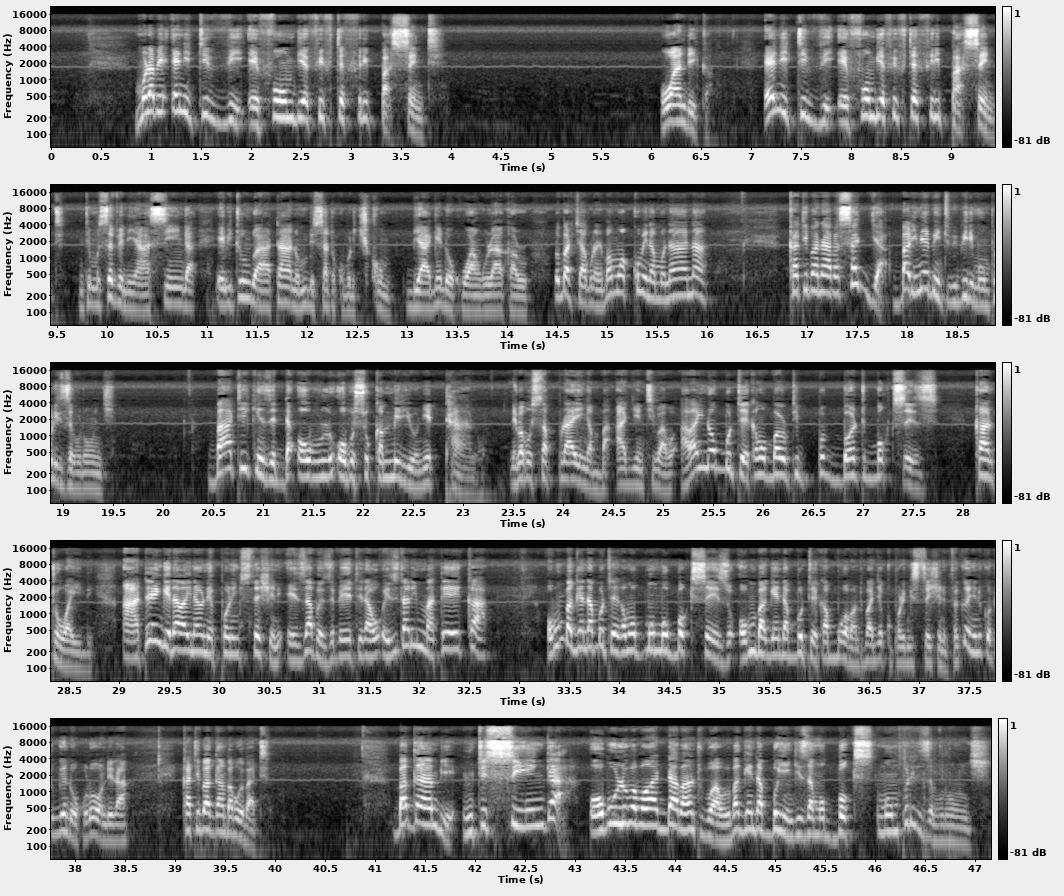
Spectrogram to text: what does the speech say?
Mulabye ntv efumbye 53 wandiika ntv efumbye 53 nti museveni yasinga ebitundu 5 mu bisatu ku buli kikumi byagenda okuwangula akalulu robert kyagulanyi bamuwa 18 kati bano abasajja balina ebintu bibiri mu mpulirize bulungi. Batiikinze dda obusukka miliyoni etaano ne babusappulayinga mu baagenti baabwe. Abalina obuteeka mu ballot boxes cantowide ate ngaera balinayo ne polling station ezaabwe zibeeterawo ezitali mu mateeka omu bagenda buteeka mu- mu mu box ezo omu bagenda buteeka bwa abantu bajje ku polling station. Ffe kenyini kwe tugenda okulondera kati bagamba bwe bati bagambye nti singa obulu babawadde abantu bwabwe bagenda buyingiza mu box mumpulirize bulungi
